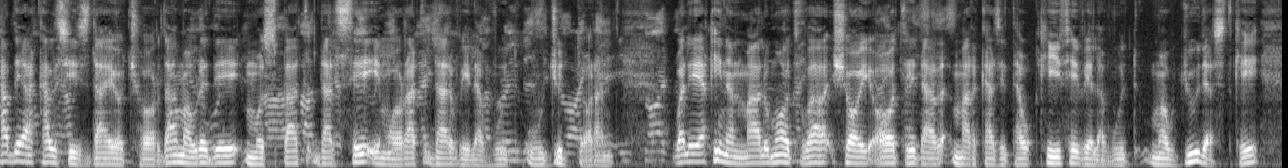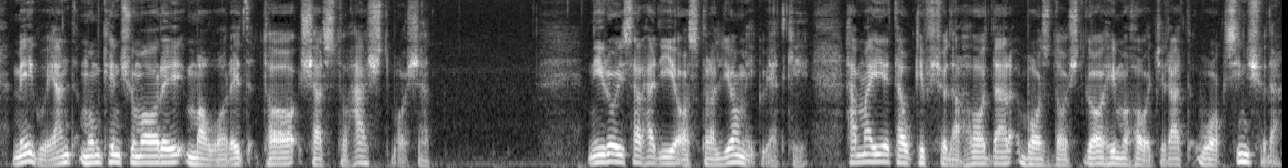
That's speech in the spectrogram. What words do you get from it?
حداقل 13 یا 14 مورد مثبت در سه امارت در ویلوود وجود دارند. ولی یقینا معلومات و شایعات در مرکز توقیف ویلوود موجود است که می‌گویند ممکن شمار موارد تا 68 باشد. نیروی سرحدی استرالیا می‌گوید که همه توقیف شده ها در بازداشتگاه مهاجرت واکسین شده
